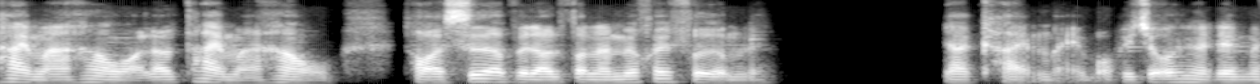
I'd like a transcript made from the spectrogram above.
ถ่ายหมาเห่าอะแล้วถ่ายหมาเห่า ถอดเสื้อไปแล้วตอนนั้นไม่ค่อยเฟิร์มเลย อยากถ่ายใหม่บอกพี่โจ้ให้หน่อยได้ไหม?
